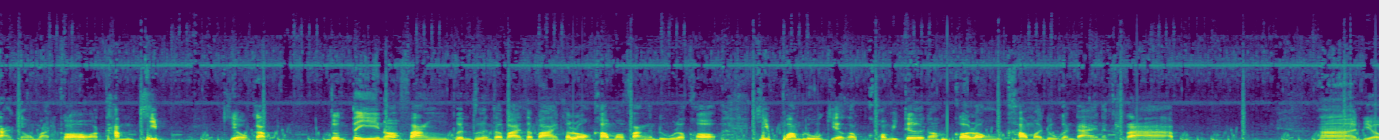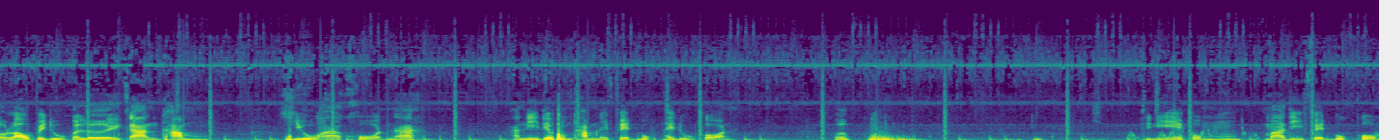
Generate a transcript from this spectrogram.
ต่างจังหวัดก็ทำคลิปเกี่ยวกับ ดนตรีเนาะฟังเพลินๆสบายๆก็ลองเข้ามาฟังกันดู แล้วก็คลิปความรู้เกี่ยวกับคอมพิวเตอร์เนาะก็ลองเข้ามาดูกันได้นะครับอ่าเดี๋ยวเราไปดูกันเลยการทำ QR code นะ อันนี้เดี๋ยวผมทำใน Facebook ให้ดูก่อนปึ๊บทีนี้ผมมาที่ Facebook ผม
